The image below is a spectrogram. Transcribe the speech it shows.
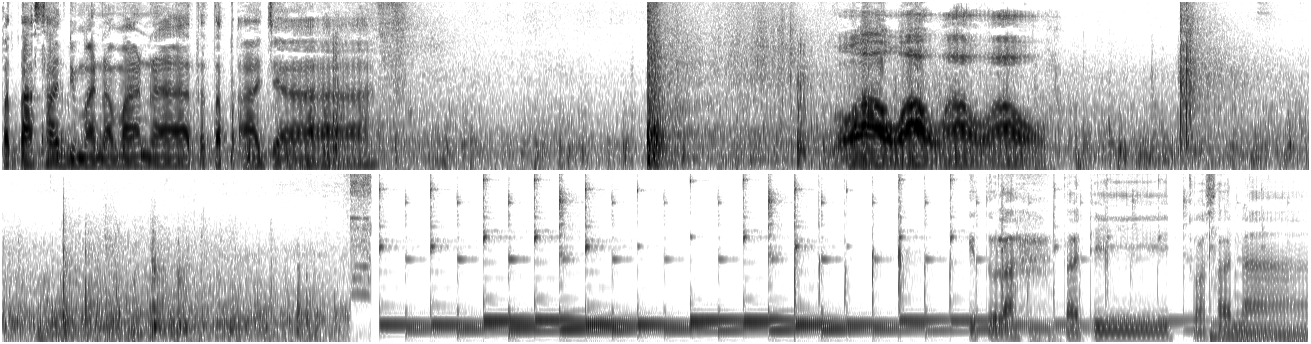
Petasan di mana-mana tetap aja. Wow, wow, wow, wow. Itulah tadi suasana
